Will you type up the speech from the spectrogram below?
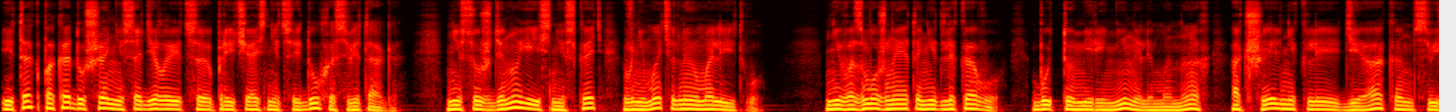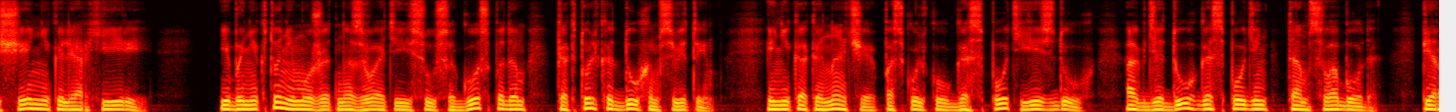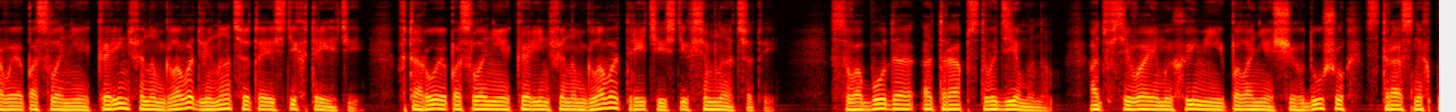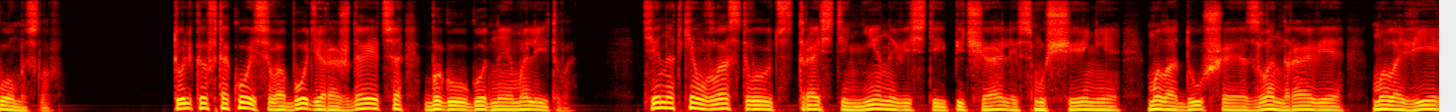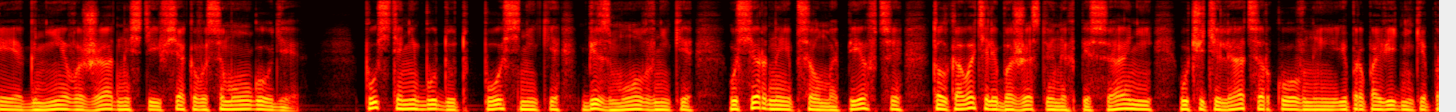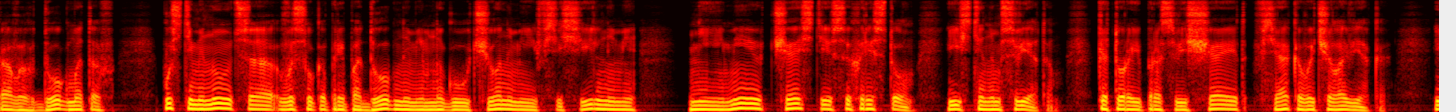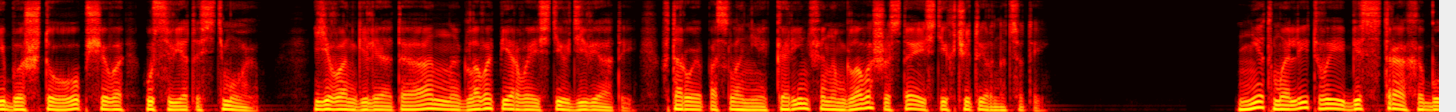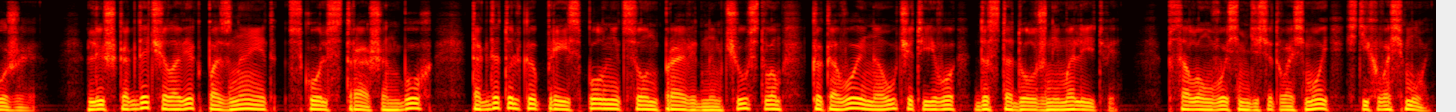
Итак, пока душа не соделается причастницей Духа Святаго, не суждено ей снискать внимательную молитву. Невозможно это ни для кого, будь то мирянин или монах, отшельник ли, диакон, священник или архиерей, ибо никто не может назвать Иисуса Господом, как только Духом Святым, и никак иначе, поскольку Господь есть Дух, а где Дух Господень, там свобода. Первое послание к Коринфянам, глава 12, стих 3. Второе послание к Коринфянам, глава 3, стих 17. Свобода от рабства демонам, от всеваемых ими и полонящих душу страстных помыслов. Только в такой свободе рождается богоугодная молитва. Те, над кем властвуют страсти ненависти, печали, смущения, малодушия, злонравия, маловерия, гнева, жадности и всякого самоугодия. Пусть они будут постники, безмолвники, усердные псалмопевцы, толкователи божественных писаний, учителя церковные и проповедники правых догматов, пусть именуются высокопреподобными, многоучеными и всесильными – не имеют части со Христом, истинным светом, который просвещает всякого человека, ибо что общего у света с тьмою. Евангелие от Иоанна, глава 1, стих 9, второе послание к Коринфянам, глава 6, стих 14. Нет молитвы без страха Божия. Лишь когда человек познает, сколь страшен Бог, тогда только преисполнится он праведным чувством, каково и научит его достодолжной молитве. Псалом 88, стих 8.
